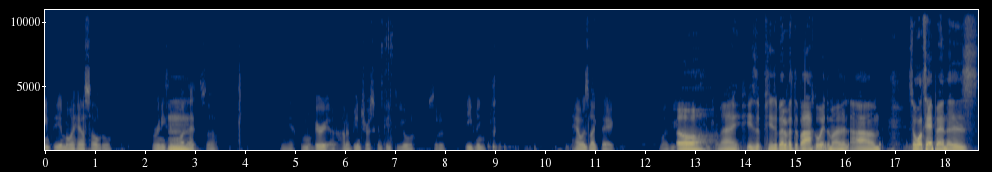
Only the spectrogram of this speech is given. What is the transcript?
empty in my household or or anything like Mm. that. So yeah, I'm very uh, unadventurous compared to your sort of evening. How is Lake Dagg? Why have you- why have you Oh, mate, she's a, she's a bit of a debacle at the moment. Um, so what's happened is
